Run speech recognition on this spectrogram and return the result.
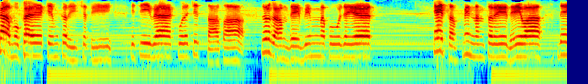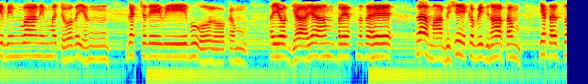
कामुख किं करिष्यति इति व्याकुलचित्ता सा दुर्गां देवीम् अपूजयत्। एतस्मिन्नन्तरे देवा देवीं वाणीम् अचोदयन्। गच्छ देवी भुवो लोकम्। अयोध्यायां प्रयत्नतः रामाभिषेकविघ्नार्थम् यतः स्व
